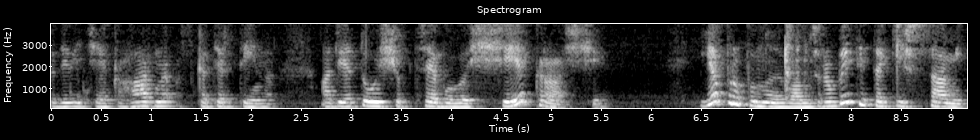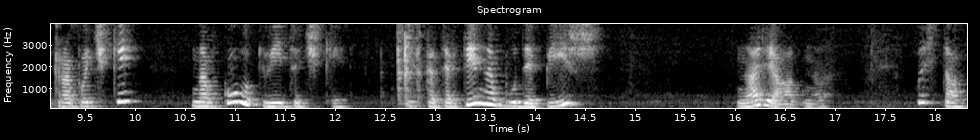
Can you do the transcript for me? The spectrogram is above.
Подивіться, яка гарна скатертина. А для того, щоб це було ще краще, я пропоную вам зробити такі ж самі крапочки навколо квіточки. І скатертина буде більш нарядна. Ось так.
